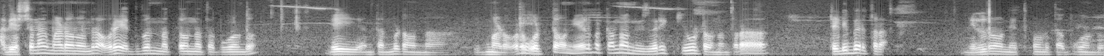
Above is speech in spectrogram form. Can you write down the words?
ಅದು ಎಷ್ಟು ಚೆನ್ನಾಗಿ ಮಾಡೋನು ಅಂದ್ರೆ ಅವರೇ ಎದ್ದು ಬಂದು ಮತ್ತವನ್ನ ತಪ್ಕೊಂಡು ಏಯ್ ಅಂತ ಅಂದ್ಬಿಟ್ಟು ಅವನ್ನ ಇದು ಮಾಡೋರು. ಒಟ್ಟು ಅವ್ನು ಹೇಳ್ಬೇಕಂದ್ರೆ ಅವ್ನು ಇಸ್ ವೆರಿ ಕ್ಯೂಟ್ ಅವನೊಂಥರ ಟೆಡಿಬೇರ್ ಥರ. ಎಲ್ಲರೂ ಅವ್ನು ಎತ್ಕೊಂಡು ತಪ್ಕೊಂಡು.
